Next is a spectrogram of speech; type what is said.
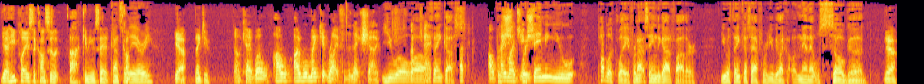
Yeah, he plays the consul. Ah, can't even say it. Con- Consigliere. Yeah, thank you. Okay, well I'll I will make it right for the next show. You will uh, Okay. thank us. I'll for, pay my sh- for shaming you publicly for not seeing The Godfather. You will thank us afterward. You'll be like, "Oh man, that was so good! Yeah,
